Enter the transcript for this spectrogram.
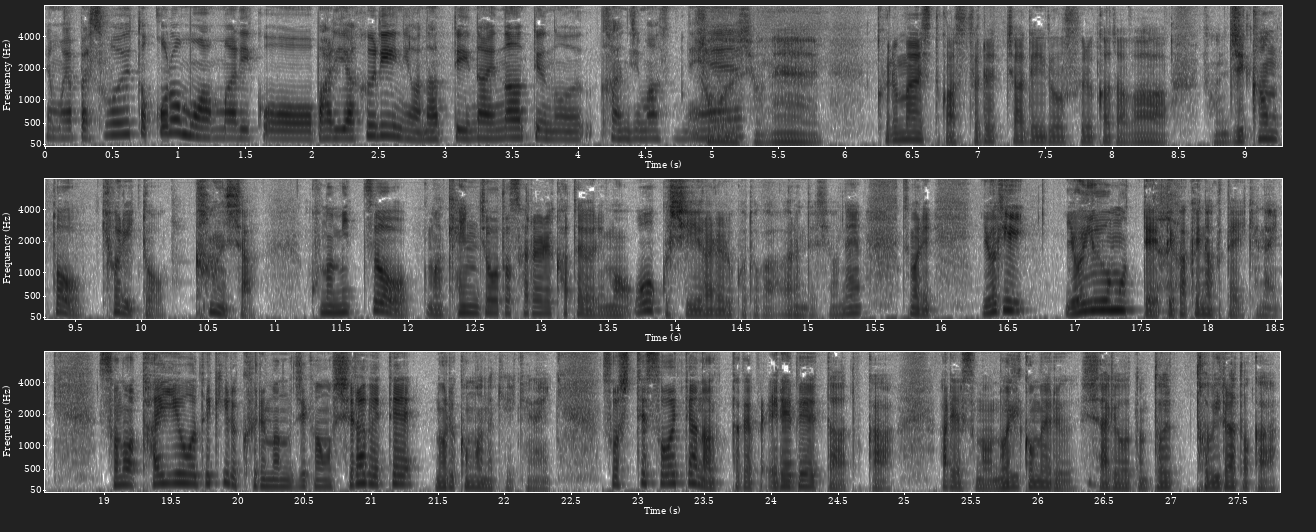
でもやっぱりそういうところもあんまりこうバリアフリーにはなっていないなっていうのを感じますね。そうですよね。車椅子とかストレッチャーで移動する方は、その時間と距離と感謝、この3つを、まあ、健常とされる方よりも多く強いられることがあるんですよね。つまり、より余裕を持って出かけなくてはいけない。その対応できる車の時間を調べて乗り込まなきゃいけない。そしてそういったような、例えばエレベーターとか、あるいはその乗り込める車両のと扉とか、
